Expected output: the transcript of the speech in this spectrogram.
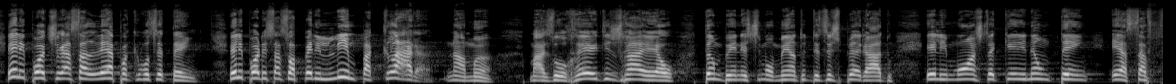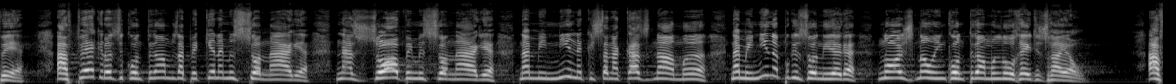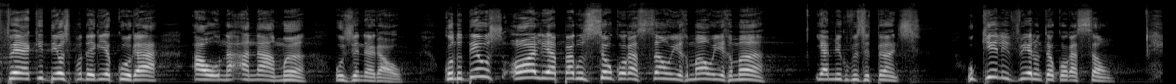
Ele pode tirar essa lepra que você tem. Ele pode deixar sua pele limpa, clara, Naamã. Mas o rei de Israel, também neste momento desesperado, ele mostra que ele não tem essa fé. A fé que nós encontramos na pequena missionária, na jovem missionária, na menina que está na casa de Naamã, na menina prisioneira, nós não encontramos no rei de Israel. A fé que Deus poderia curar ao, a Naamã, o general. Quando Deus olha para o seu coração, irmão e irmã, e amigo visitante, o que ele vê no teu coração?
